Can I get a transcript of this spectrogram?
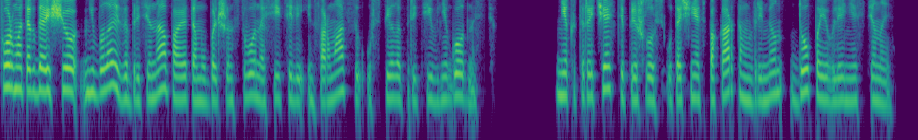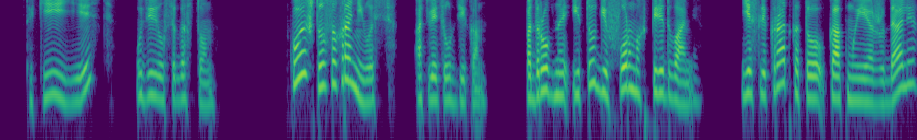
Форма тогда еще не была изобретена, поэтому большинство носителей информации успело прийти в негодность. Некоторые части пришлось уточнять по картам времен до появления стены. «Такие есть?» — удивился Гастон. «Кое-что сохранилось», — ответил Дикон. «Подробные итоги в формах перед вами. Если кратко, то, как мы и ожидали,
